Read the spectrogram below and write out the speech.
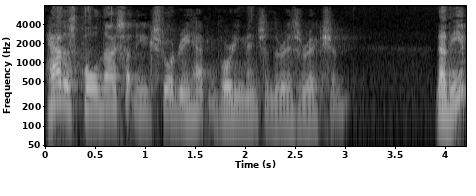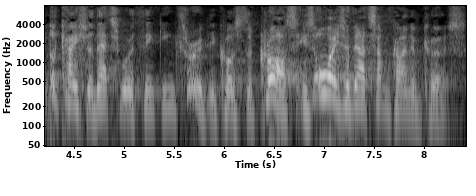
how does Paul know something extraordinary happened? I've already mentioned the resurrection. Now, the implication of that's worth thinking through because the cross is always about some kind of curse.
